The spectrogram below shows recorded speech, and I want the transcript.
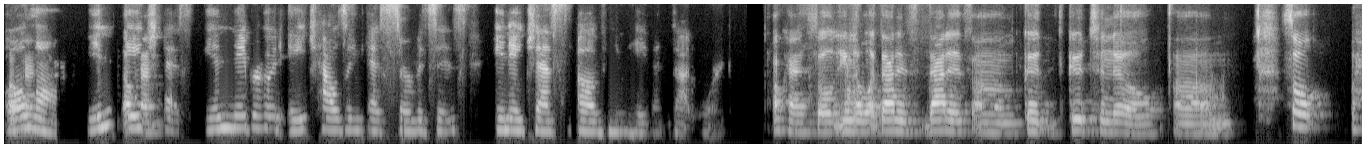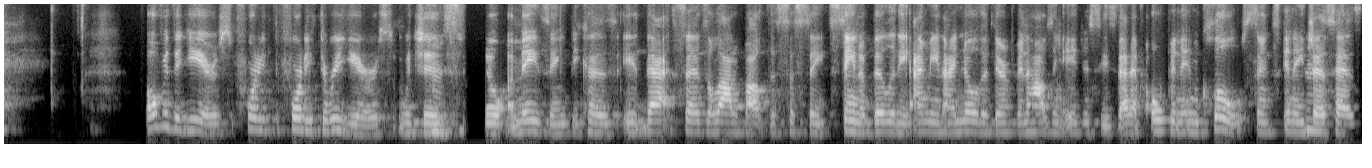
All okay. long. In okay. HS, in neighborhood H housing S services, NHS of newhaven.org. Okay, so you know what that is that is um good good to know. Um so over the years 40 43 years which is mm. You know amazing because it, that says a lot about the sustainability i mean i know that there have been housing agencies that have opened and closed since nhs mm. has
